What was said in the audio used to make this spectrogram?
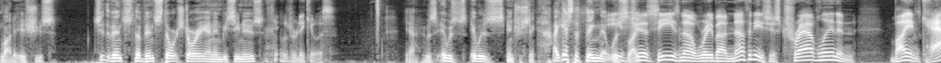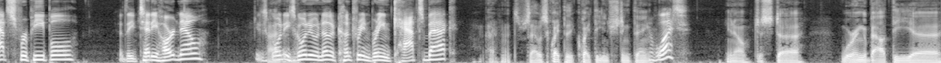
a lot of issues. See the Vince the Vince Sto- story on NBC News? It was ridiculous. Yeah, it was it was it was interesting. I guess the thing that was he's like just he's not worried about nothing. He's just traveling and buying cats for people. Is he Teddy Hart now? He's going. He's going to another country and bringing cats back. that was quite the quite the interesting thing. What? You know, just uh, worrying about the uh,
